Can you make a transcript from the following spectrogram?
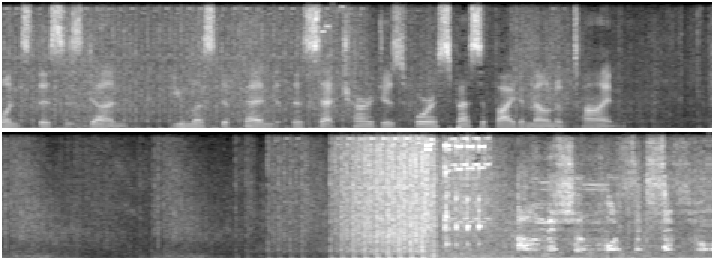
Once this is done, you must defend the set charges for a specified amount of time. Our mission was successful.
